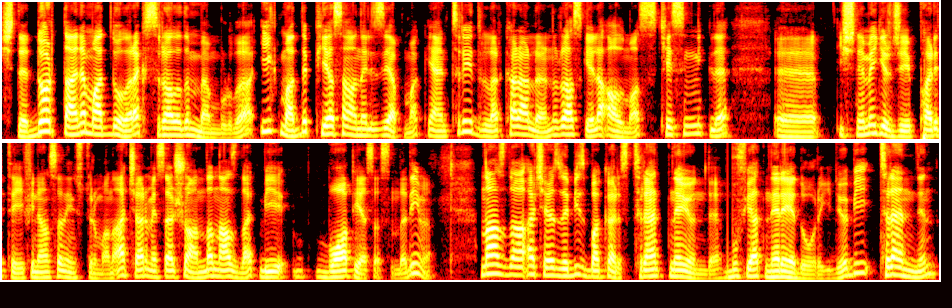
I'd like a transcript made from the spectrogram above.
İşte dört tane madde olarak sıraladım ben burada. İlk madde piyasa analizi yapmak. Yani trader'lar kararlarını rastgele almaz. Kesinlikle e, işleme gireceği pariteyi, finansal enstrümanı açar. Mesela şu anda Nasdaq bir boğa piyasasında değil mi? Nasdaq'ı açarız ve biz bakarız trend ne yönde, bu fiyat nereye doğru gidiyor. Bir trendin,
